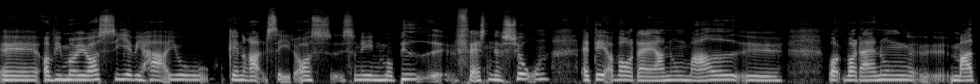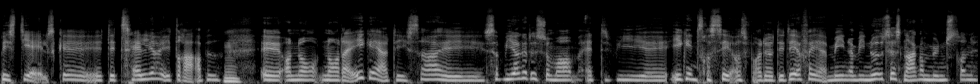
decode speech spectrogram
Øh, og vi må jo også sige, at vi har jo generelt set også sådan en morbid øh, fascination af der, hvor der er nogle meget, øh, hvor, hvor der er nogle øh, meget bestialske øh, detaljer i drabet. Mm. Øh, og når, når der ikke er det, så, øh, så virker det som om, at vi øh, ikke interesserer os for det. Og det er derfor, jeg mener, at vi er nødt til at snakke om mønstrene.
